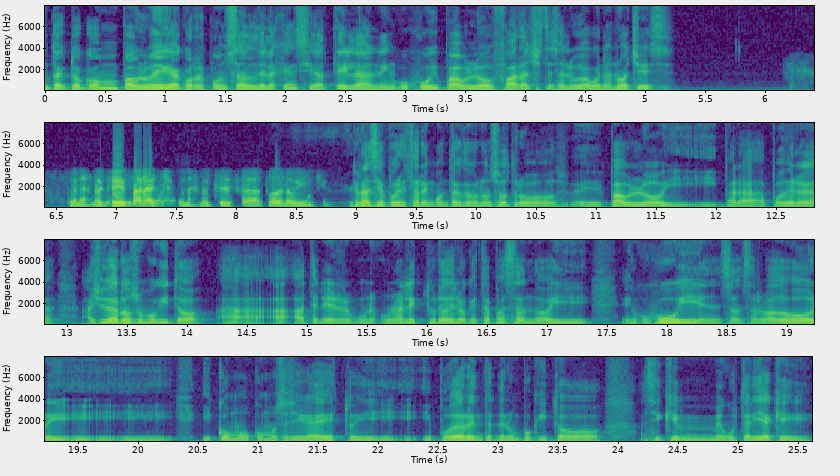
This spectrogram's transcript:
Contacto con Pablo Vega, corresponsal de la agencia Telan en Jujuy. Pablo Farach te saluda. Buenas noches. Buenas noches, Parach. Buenas noches a toda la audiencia. Gracias por estar en contacto con nosotros, eh, Pablo, y, para poder ayudarnos un poquito a, tener una, lectura de lo que está pasando ahí en Jujuy, en San Salvador, y, cómo, cómo se llega a esto y, poder entender un poquito. Así que me gustaría que,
